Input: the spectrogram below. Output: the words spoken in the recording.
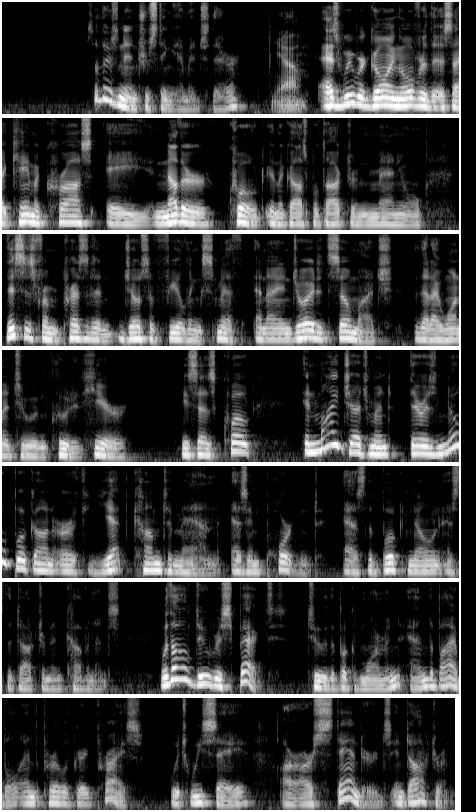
So there's an interesting image there. Yeah. As we were going over this, I came across a, another quote in the Gospel Doctrine Manual this is from President Joseph Fielding Smith, and I enjoyed it so much that I wanted to include it here. He says, quote, In my judgment, there is no book on earth yet come to man as important as the book known as the Doctrine and Covenants. With all due respect to the Book of Mormon and the Bible and the Pearl of Great Price, which we say are our standards in doctrine.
